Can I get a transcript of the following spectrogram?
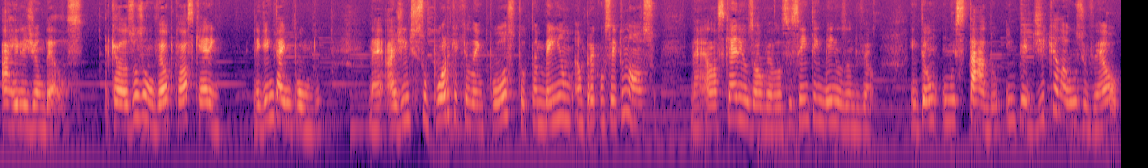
à religião delas, porque elas usam o véu porque elas querem. Ninguém está impondo. Né? A gente supor que aquilo é imposto também é um, é um preconceito nosso. Né? Elas querem usar o véu, elas se sentem bem usando o véu. Então, um Estado impedir que ela use o véu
